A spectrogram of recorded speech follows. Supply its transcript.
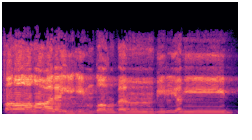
فراغ عليهم ضربا باليمين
